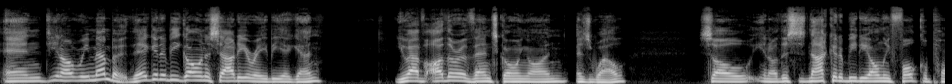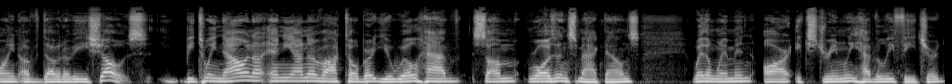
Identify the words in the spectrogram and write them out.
And, you know, remember, they're going to be going to Saudi Arabia again. You have other events going on as well. So, you know, this is not going to be the only focal point of WWE shows. Between now and, uh, and the end of October, you will have some Raws and SmackDowns where the women are extremely heavily featured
